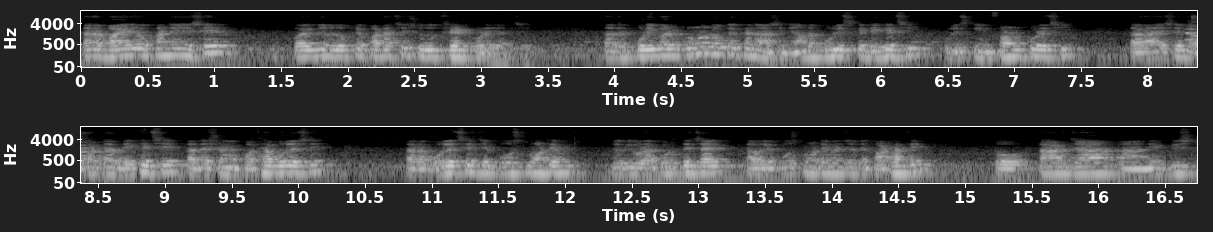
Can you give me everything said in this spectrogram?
তারা বাইরে ওখানে এসে কয়েকজন লোককে পাঠাচ্ছে, শুধু থ্রেট করে যাচ্ছে। তাদের পরিবারের কোনো লোক এখানে আসেনি। আমরা পুলিশকে ডেকেছি, পুলিশকে ইনফর্ম করেছি। তারা এসে ব্যাপারটা দেখেছে, তাদের সঙ্গে কথা বলেছে। তারা বলেছে যে পোস্টমর্টেম যদি ওরা করতে চায়, তাহলে পোস্টমর্টেমের জন্য পাঠাতে। তো তার যা নির্দিষ্ট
